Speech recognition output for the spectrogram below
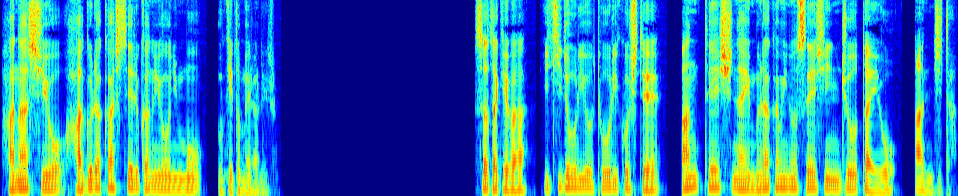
話をはぐらかしているかのようにも受け止められる。佐竹は憤りを通り越して安定しない村上の精神状態を案じた。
